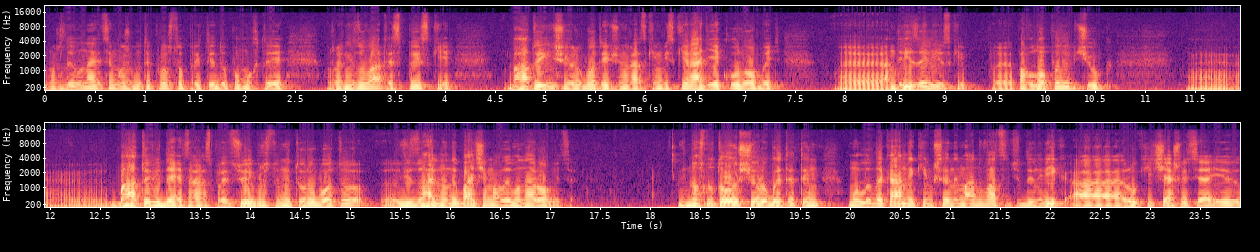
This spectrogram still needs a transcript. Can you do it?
можливо, навіть це може бути просто прийти, допомогти, організувати списки. Багато іншої роботи в Чорноградській міській раді, яку робить е, Андрій Залівський, Павло Пилипчук. Е, Багато людей зараз працює, просто ми ту роботу е, візуально не бачимо, але вона робиться. Відносно того, що робити тим молодакам, яким ще нема 21 рік, а руки чешуться і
